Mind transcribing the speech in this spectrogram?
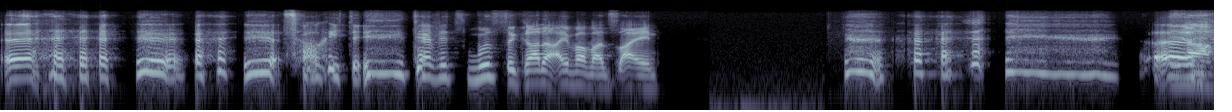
Äh, Sorry, der, der Witz musste gerade einfach mal sein. Äh, Ja,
